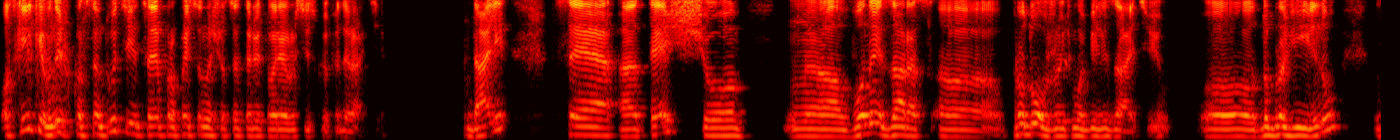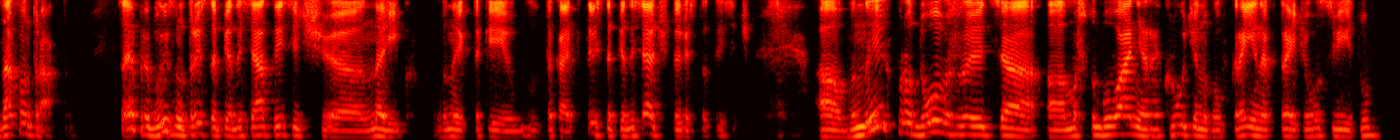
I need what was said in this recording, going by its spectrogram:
оскільки в них в Конституції це прописано, що це територія Російської Федерації. Далі це е, те, що вони зараз е, продовжують мобілізацію е, добровільну за контрактом. Це приблизно 350 тисяч е, на рік. В них такий така 350-400 тисяч. А в них продовжується масштабування рекрутингу в країнах третього світу,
